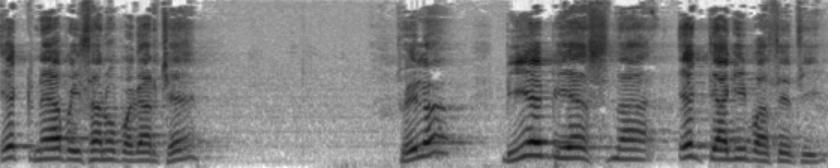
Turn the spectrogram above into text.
એક નયા પૈસાનો પગાર છે. જોઈ લો બીએપીએસના એક ત્યાગી પાસેથી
